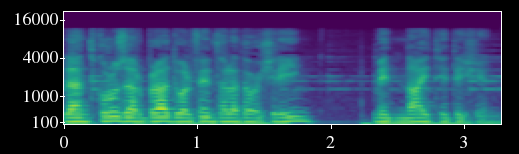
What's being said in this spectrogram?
لاند كروزر برادو 2023 ميد نايت اديشن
